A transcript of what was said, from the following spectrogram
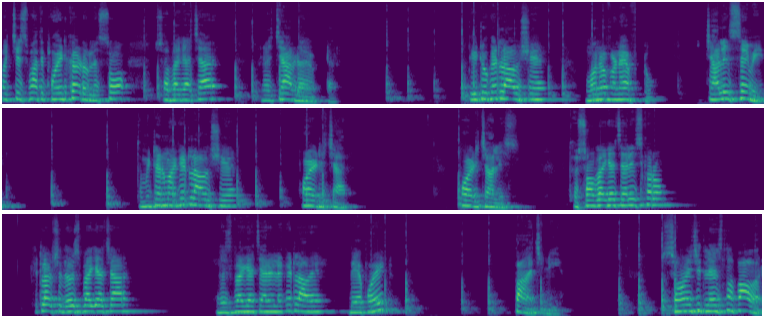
પચીસમાંથી પોઈન્ટ કાઢો એટલે સો સો ભાગ્યા ચાર એટલે ચાર ડાયોપ્ટર પી ટુ કેટલા આવશે? વન અપન એફ ટુ ચાલીસ સેમી. તો મીટરમાં કેટલા આવશે? પોઈન્ટ ચાર. પોઈન્ટ ચાલીસ. તો સો ભાગ્યા ચાલીસ કરો. કેટલા આવશે? દસ ભાગ્યા ચાર. દસ ભાગ્યા ચાર એટલે કેટલા આવે? બે પોઈન્ટ પાંચ ડી સંયોજિત લેન્સનો power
